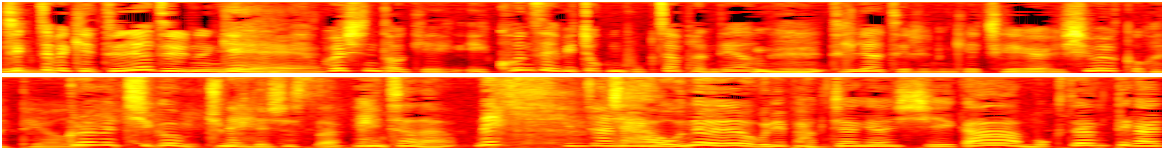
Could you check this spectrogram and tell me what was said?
직접 이렇게 들려 드리는 게 예. 훨씬 더이 콘셉트이 조금 복잡한데요. 음. 들려 드리는 게 제일 쉬울 것 같아요. 그러면 지금 준비되셨어요? 괜찮아요? 네, 괜찮아요. 자, 오늘 우리 박정현 씨가 목 상태가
